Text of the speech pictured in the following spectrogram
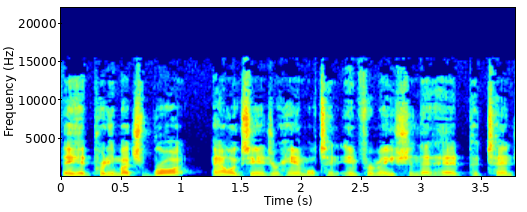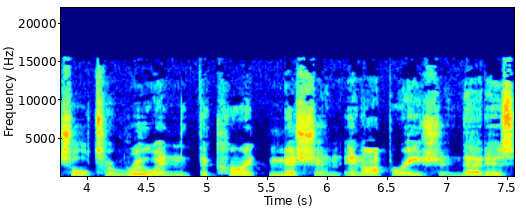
They had pretty much brought Alexander Hamilton information that had potential to ruin the current mission in operation. That is,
